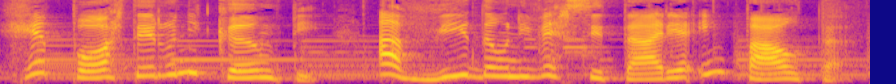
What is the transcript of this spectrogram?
Repórter Unicamp. A vida universitária em pauta.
